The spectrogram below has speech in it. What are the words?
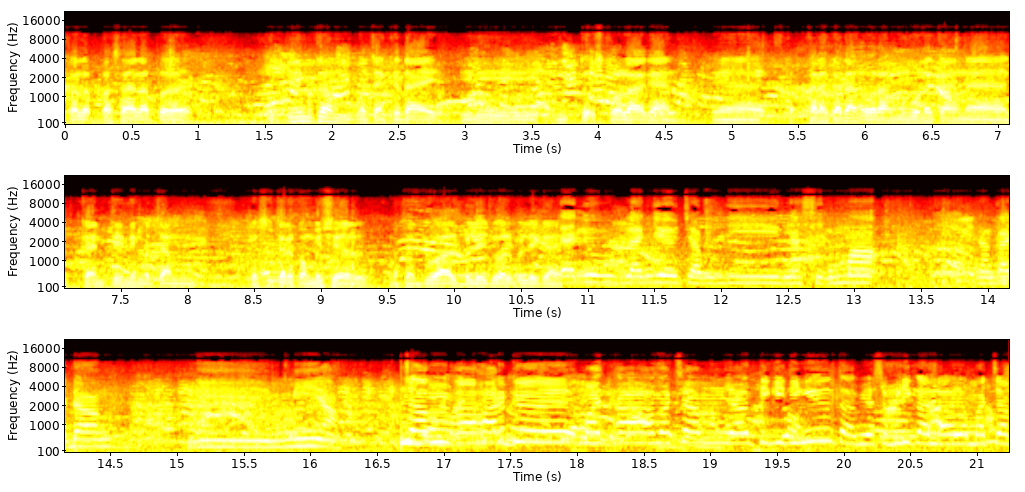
kalau pasal apa. Ini bukan macam kedai. Ini untuk sekolah kan. Ya, kadang-kadang orang menggunakan uh, kantin ni macam secara komersial. Macam jual beli jual beli kan. Lalu belanja macam beli nasi lemak kadang-kadang beli mie lah. Macam uh, harga uh, tinggi-tinggi tu tak biasa belikan lah yang macam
